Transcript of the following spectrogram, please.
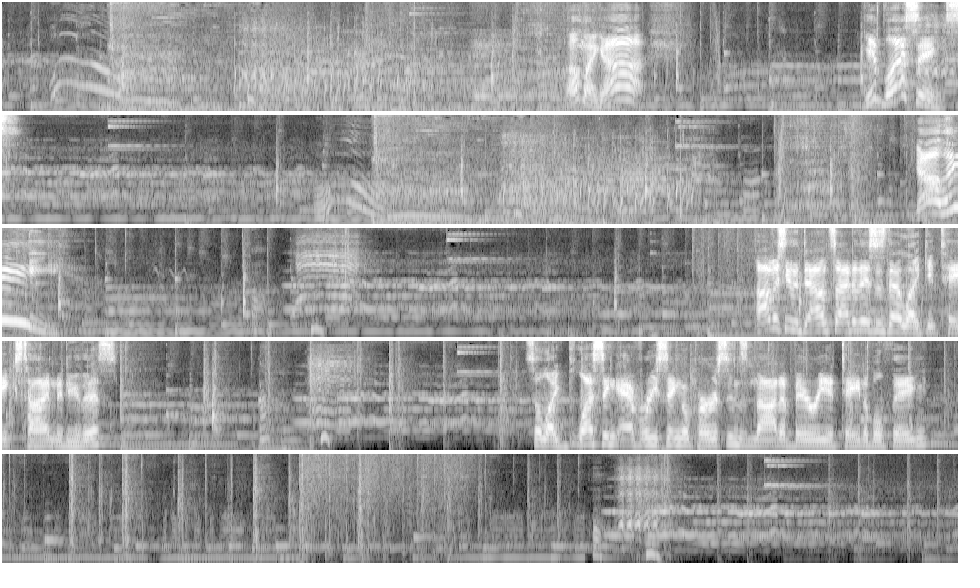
Oh my gosh! Give blessings! Golly! Obviously, the downside of this is that, like, it takes time to do this. So, like, blessing every single person's not a very attainable thing.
